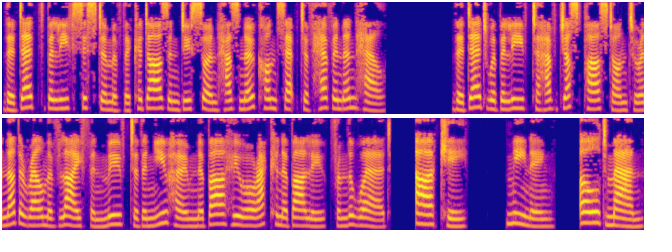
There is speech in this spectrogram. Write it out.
The death belief system of the Kadazan Dusun has no concept of heaven and hell. The dead were believed to have just passed on to another realm of life and moved to the new home Nabalu or Aki Nabalu from the word Aki, meaning old man,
